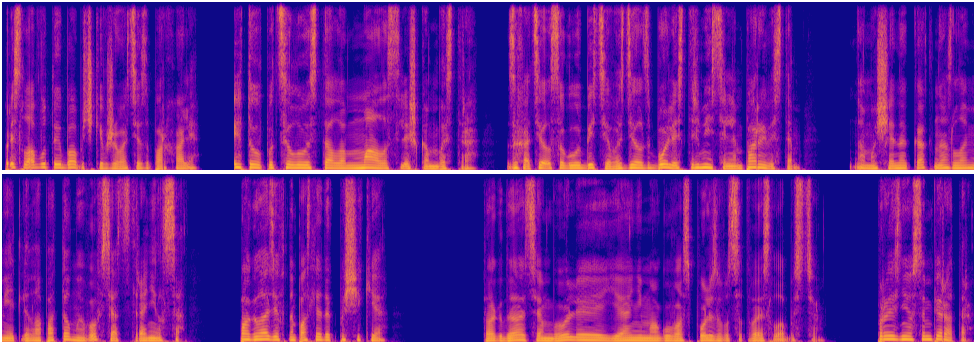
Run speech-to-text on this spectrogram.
пресловутые бабочки в животе запорхали. Этого поцелуя стало мало слишком быстро. Захотелось углубить его, сделать более стремительным, порывистым — но мужчина как назло медлил, а потом и вовсе отстранился, погладив напоследок по щеке. «Тогда, тем более, я не могу воспользоваться твоей слабостью», — произнес император.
